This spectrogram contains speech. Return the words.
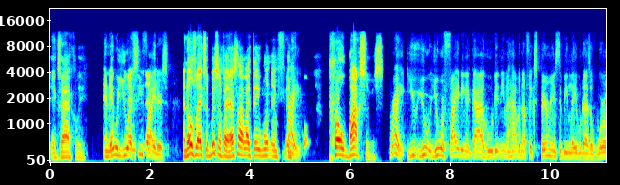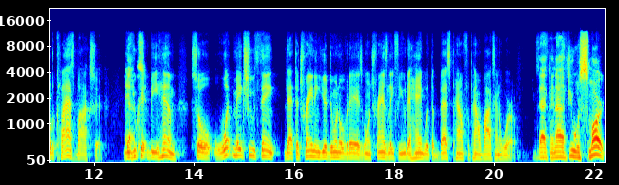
Exactly. And they were UFC and, fighters. And those were exhibition fights. That's not like they went in right. pro boxers. Right. You you you were fighting a guy who didn't even have enough experience to be labeled as a world class boxer, and yes. you couldn't beat him. So, what makes you think that the training you're doing over there is going to translate for you to hang with the best pound for pound boxer in the world? Exactly. Now, if you were smart,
